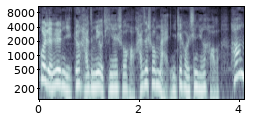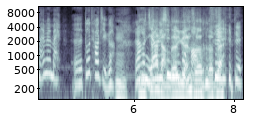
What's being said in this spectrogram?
或者是你跟孩子没有提前说好，孩子说买，你这会儿心情好了，好买买买，呃，多挑几个。嗯，然后你要是心情不好，对对，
